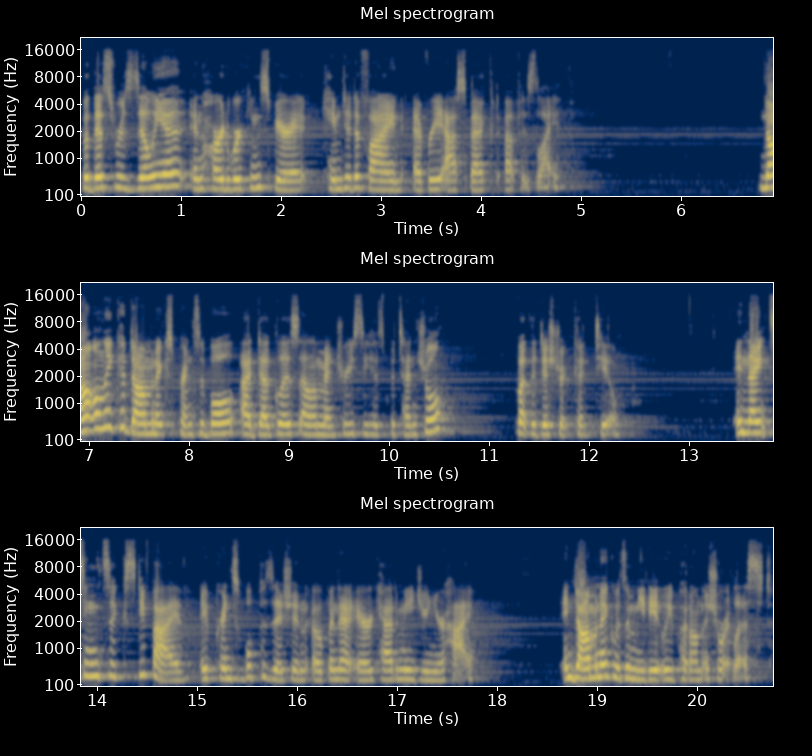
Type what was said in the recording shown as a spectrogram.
but this resilient and hardworking spirit came to define every aspect of his life. Not only could Dominic's principal at Douglas Elementary see his potential, but the district could too. In 1965, a principal position opened at Air Academy Junior High, and Dominic was immediately put on the shortlist.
